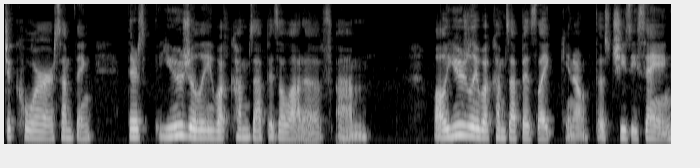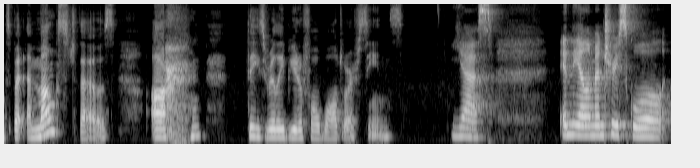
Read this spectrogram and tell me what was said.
decor or something, there's usually what comes up is a lot of um, well, usually what comes up is like you know those cheesy sayings, but amongst those are these really beautiful Waldorf scenes. Yes. In the elementary school,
